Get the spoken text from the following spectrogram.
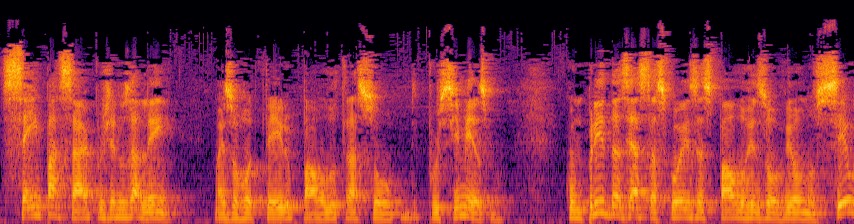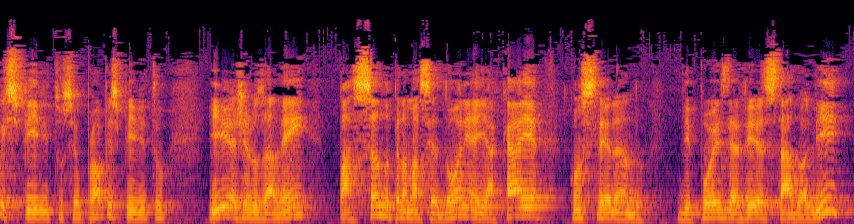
sem passar por Jerusalém. Mas o roteiro Paulo traçou por si mesmo. Cumpridas estas coisas, Paulo resolveu no seu espírito, seu próprio espírito, ir a Jerusalém, passando pela Macedônia e Acaia, considerando, depois de haver estado ali,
